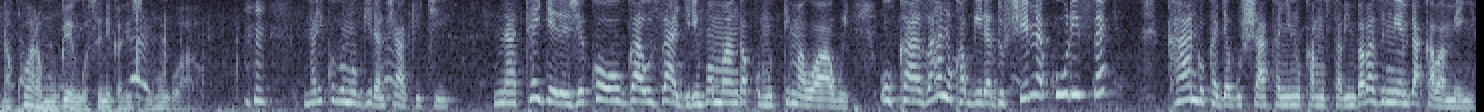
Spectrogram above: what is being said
Nako waramubwiye ngo se ni karisi umuhungu wawe? Ntari kubimubwira nshaka iki? Nategereje ko wowe ubwawe uzagira inkomanga ku mutima wawe. Ukaza hano ukabwira dushime ko uri se? Kandi ukajya gushaka nyina ukamusaba imbabazi mwembi akabamenya.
